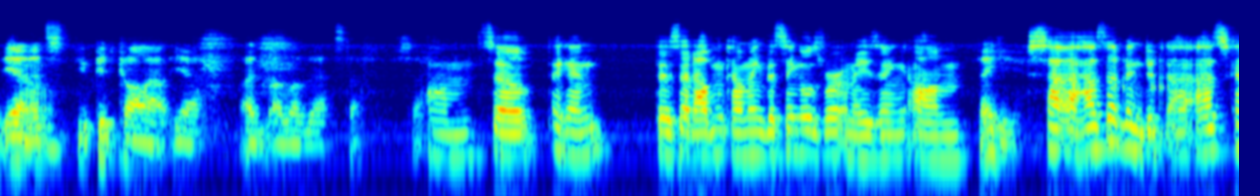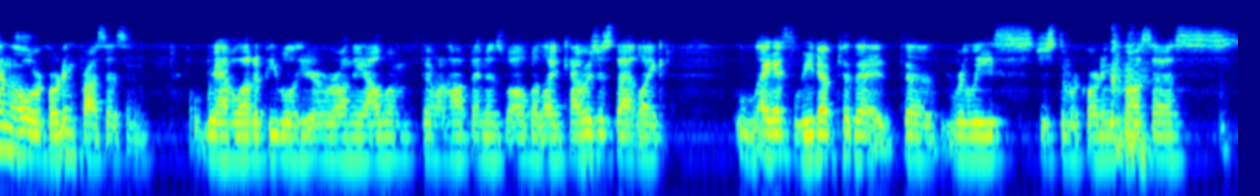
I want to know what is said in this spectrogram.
yeah, So- that's a good call out. Yeah, I, I love that stuff. So Um, so again, there's that album coming. The singles were amazing. Um, thank you. how, how's that been? How's kind of the whole recording process? And we have a lot of people here who are on the album. They want to hop in as well. But like, how was just that like, I guess lead up to the the release, just the recording process.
